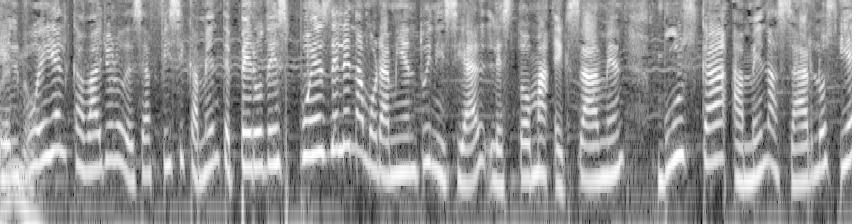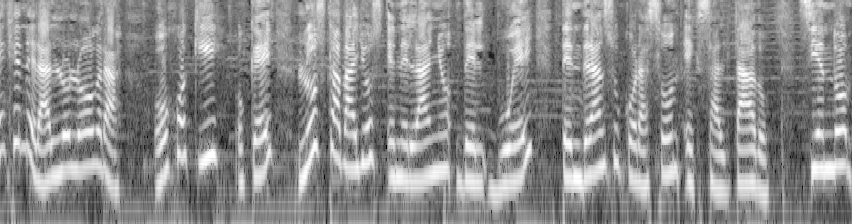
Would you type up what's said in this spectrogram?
El buey y el caballo lo desea físicamente, pero después del enamoramiento inicial les toma examen, busca amenazarlos y en general lo logra. Ojo aquí, ¿ok? Los caballos en el año del buey tendrán su corazón exaltado, siendo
